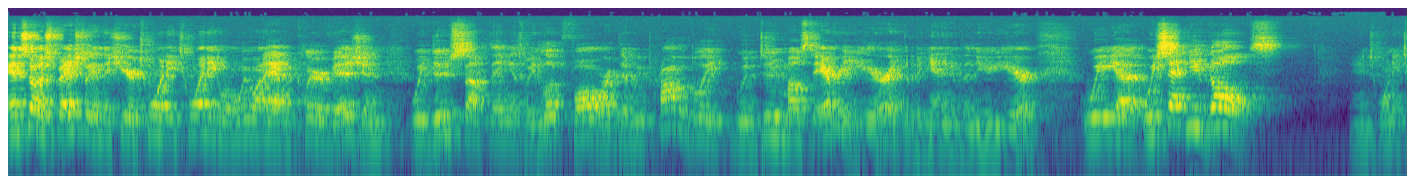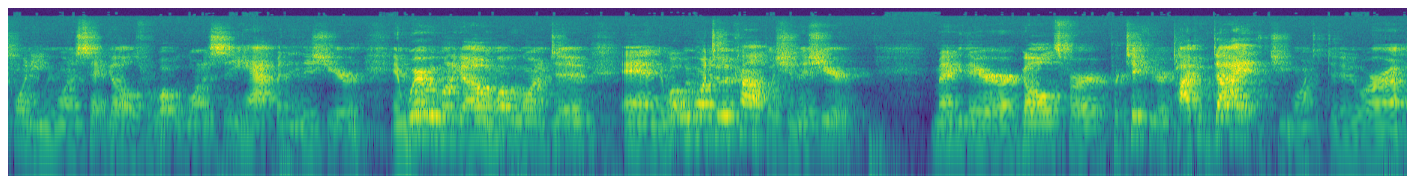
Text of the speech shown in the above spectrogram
And so, especially in this year 2020, when we want to have a clear vision, we do something as we look forward that we probably would do most every year at the beginning of the new year. We, uh, we set new goals. In 2020, we want to set goals for what we want to see happen in this year and, and where we want to go and what we want to do and what we want to accomplish in this year. Maybe there are goals for a particular type of diet that you want to do, or, a,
